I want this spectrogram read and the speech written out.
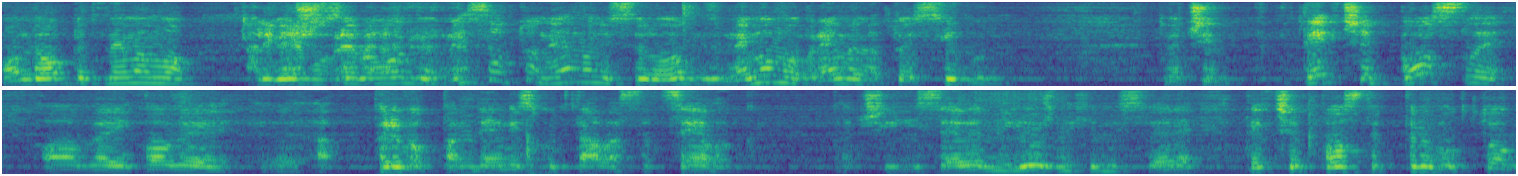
Onda opet nemamo Ali nemamo serologiju. Ne samo to, nemamo ni serologiju. Nemamo vremena, to je sigurno. Znači, tek će posle ovaj, ove prvog pandemijskog talasa celog, znači i severne i južne hemisfere, tek će posle prvog tog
